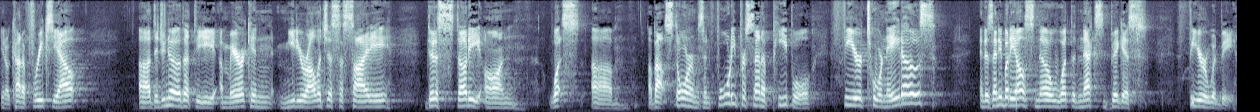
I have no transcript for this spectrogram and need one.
you know kind of freaks you out. Uh, did you know that the American Meteorologist Society did a study on what's um, about storms, and 40% of people fear tornadoes. And does anybody else know what the next biggest fear would be?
